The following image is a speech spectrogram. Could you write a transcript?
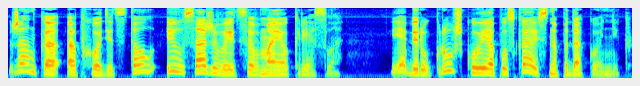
Жанка обходит стол и усаживается в моё кресло. Я беру кружку и опускаюсь на подоконник.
